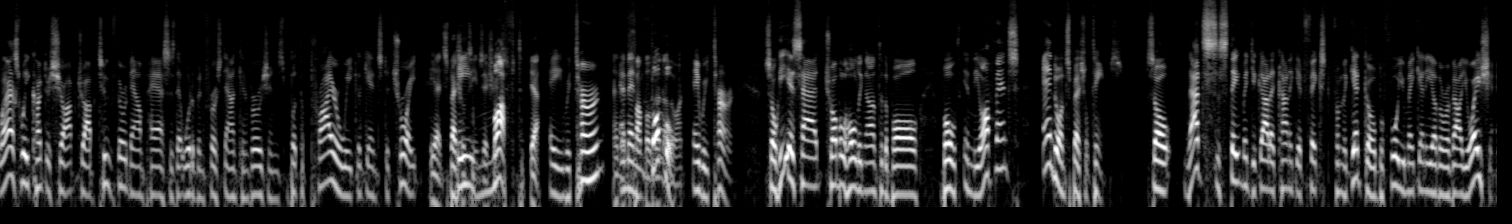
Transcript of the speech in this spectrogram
last week Hunter Sharp dropped two third down passes that would have been first down conversions, but the prior week against Detroit, He had special he teams issues. muffed Yeah. a return And and, then then fumbled fumbled, one. a return. So he has had trouble holding on to the ball both in the offense and on special teams. So that's a statement you got to kind of get fixed from the get go before you make any other evaluation.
